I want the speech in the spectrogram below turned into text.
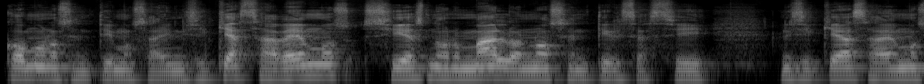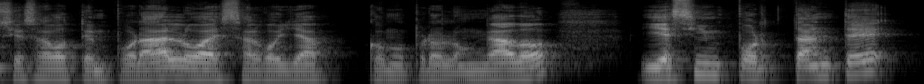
cómo nos sentimos ahí, ni siquiera sabemos si es normal o no sentirse así, ni siquiera sabemos si es algo temporal o es algo ya como prolongado y es importante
